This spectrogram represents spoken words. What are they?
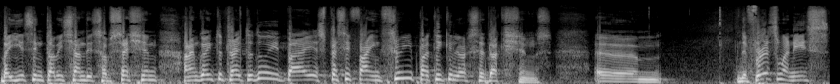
by using Toby Shandy's obsession, and I'm going to try to do it by specifying three particular seductions. Um, the first one is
